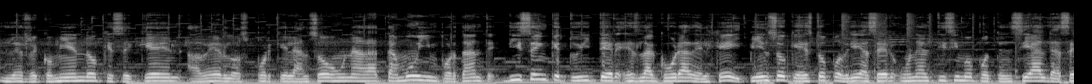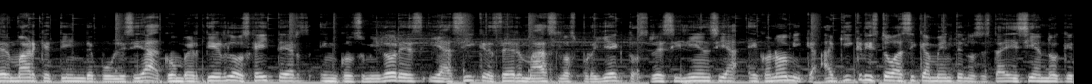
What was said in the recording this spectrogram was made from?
les recomiendo que se queden a verlos porque lanzó una data muy importante. Dicen que Twitter es la cura del hate. Pienso que esto podría ser un altísimo potencial de hacer marketing de publicidad, convertir los haters en consumidores y así crecer más los proyectos. Resiliencia económica. Aquí Cristo básicamente nos está diciendo que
